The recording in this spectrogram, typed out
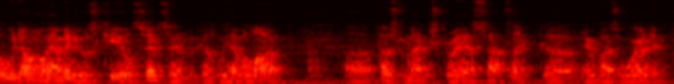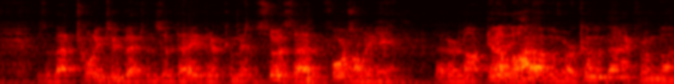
but we don't know how many was killed since then because we have a lot of uh, post-traumatic stress. I think uh, everybody's aware that there's about 22 veterans a day that are committing suicide, Oh, unfortunately, man. that are not. And a lot of them are coming back from uh,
